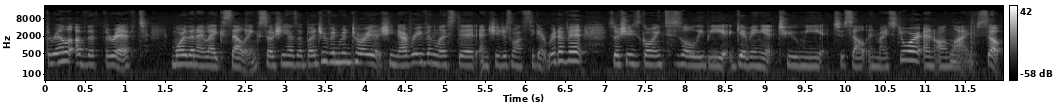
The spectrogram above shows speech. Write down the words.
thrill of the thrift more than I like selling. So she has a bunch of inventory that she never even listed and she just wants to get rid of it. So she's going to slowly be giving it to me to sell in my store and online. So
